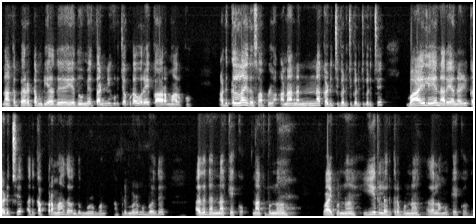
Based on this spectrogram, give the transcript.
நாக்கை பெரட்ட முடியாது. எதுவுமே தண்ணி குடித்தா கூட ஒரே காரமாக இருக்கும். அதுக்கெல்லாம் இதை சாப்பிட்லாம். ஆனால் நன்னா கடிச்சு கடிச்சு கடிச்சு கடிச்சு வாயிலேயே நிறையா நழி கடிச்சு அதுக்கப்புறமா அதை வந்து முழுங்கணும். அப்படி முழுங்கும்போது அது நன்னா கேட்கும் நாக்கு புண்ணு வாய் புண்ணு ஈரில் இருக்கிற புண்ணு அதெல்லாமும் கேட்கும் அது.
